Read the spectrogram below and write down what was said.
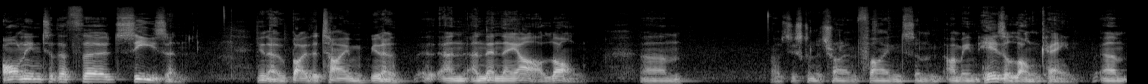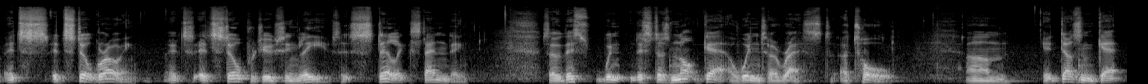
on into the third season you know, by the time, you know, and, and then they are long. Um, I was just going to try and find some. I mean, here's a long cane. Um, it's it's still growing. It's it's still producing leaves. It's still extending. So this win- this does not get a winter rest at all. Um, it doesn't get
